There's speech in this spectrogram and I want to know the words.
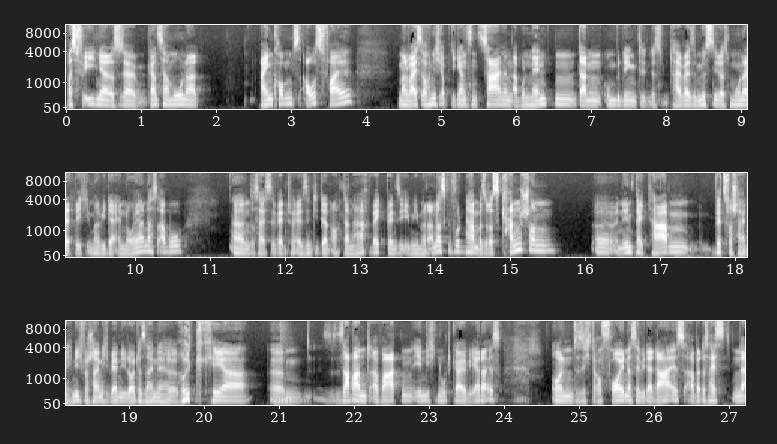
was für ihn ja, das ist ja ein ganzer Monat Einkommensausfall. Man weiß auch nicht, ob die ganzen zahlenden Abonnenten dann unbedingt, das, teilweise müssen die das monatlich immer wieder erneuern, das Abo. Ähm, das heißt, eventuell sind die dann auch danach weg, wenn sie irgendwie jemand anders gefunden haben. Also das kann schon äh, einen Impact haben, wird es wahrscheinlich nicht. Wahrscheinlich werden die Leute seine Rückkehr ähm, sabbernd erwarten, ähnlich notgeil wie er da ist. Und sich darauf freuen, dass er wieder da ist. Aber das heißt, ne,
